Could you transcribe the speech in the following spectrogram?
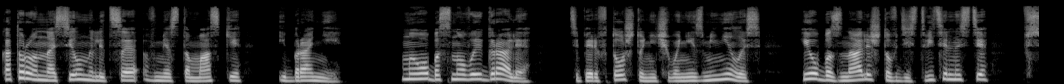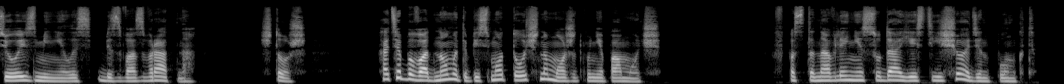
которую он носил на лице вместо маски и брони. Мы оба снова играли — теперь в то, что ничего не изменилось, и оба знали, что в действительности все изменилось безвозвратно. Что ж, хотя бы в одном это письмо точно может мне помочь. В постановлении суда есть еще один пункт.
